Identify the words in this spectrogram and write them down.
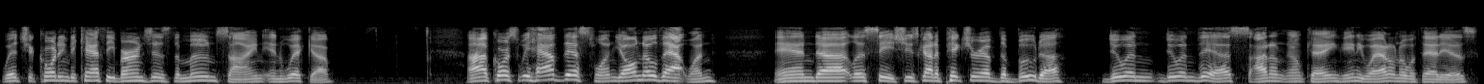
which according to Cathy Burns is the moon sign in Wicca. Uh, of course, we have this one. Y'all know that one. And uh, let's see, she's got a picture of the Buddha doing doing this. I don't okay. Anyway, I don't know what that is.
